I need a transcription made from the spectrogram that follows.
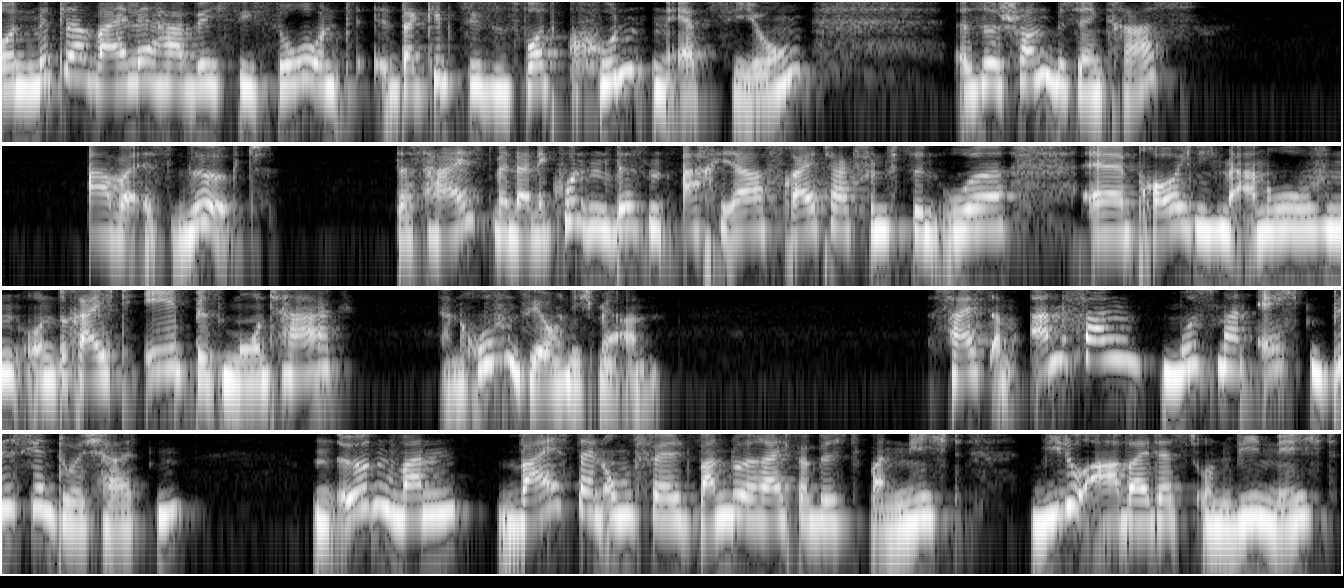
Und mittlerweile habe ich sie so, und da gibt es dieses Wort Kundenerziehung. Es ist schon ein bisschen krass, aber es wirkt. Das heißt, wenn deine Kunden wissen, ach ja, Freitag 15 Uhr äh, brauche ich nicht mehr anrufen und reicht eh bis Montag, dann rufen sie auch nicht mehr an. Das heißt, am Anfang muss man echt ein bisschen durchhalten. Und irgendwann weiß dein Umfeld, wann du erreichbar bist, wann nicht, wie du arbeitest und wie nicht.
